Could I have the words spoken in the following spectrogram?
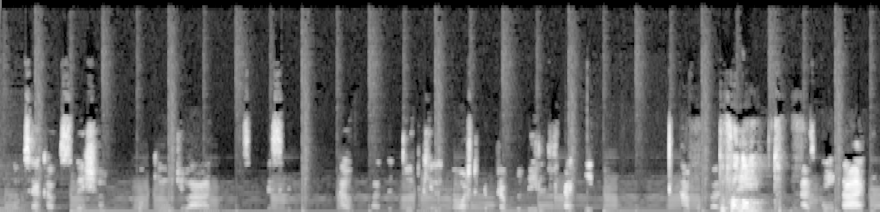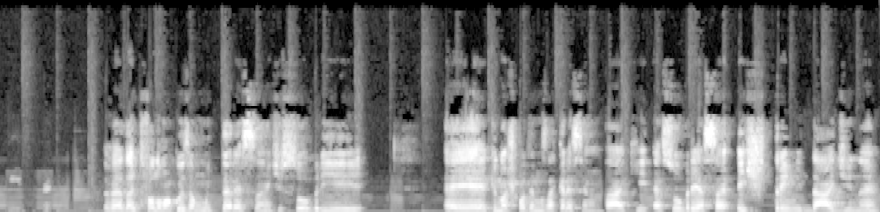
Então você acaba se deixando um pouquinho de lado. Você precisa ah, fazer tudo que ele gosta é para poder ele ficar aqui. Ah, tu falou as vontades dele, né? É verdade, tu falou uma coisa muito interessante sobre é, que nós podemos acrescentar aqui é sobre essa extremidade, né?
